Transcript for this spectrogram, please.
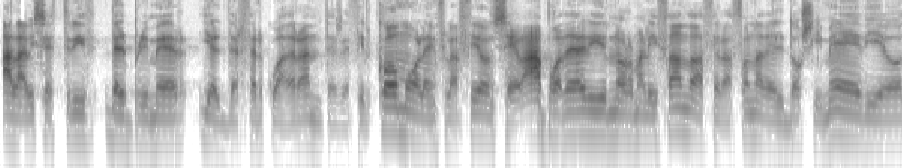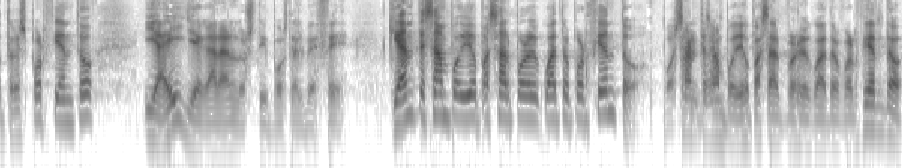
a la bisectriz del primer y el tercer cuadrante, es decir, cómo la inflación se va a poder ir normalizando hacia la zona del 2,5 o 3% y ahí llegarán los tipos del BC. ¿Que antes han podido pasar por el 4%? Pues antes han podido pasar por el 4%,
